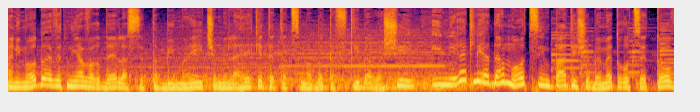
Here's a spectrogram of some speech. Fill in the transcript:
אני מאוד אוהב את ניה ורדלס, את הבמאית שמלהקת את עצמה בתפקיד הראשי. היא נראית לי אדם מאוד סימפטי שבאמת רוצה טוב.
